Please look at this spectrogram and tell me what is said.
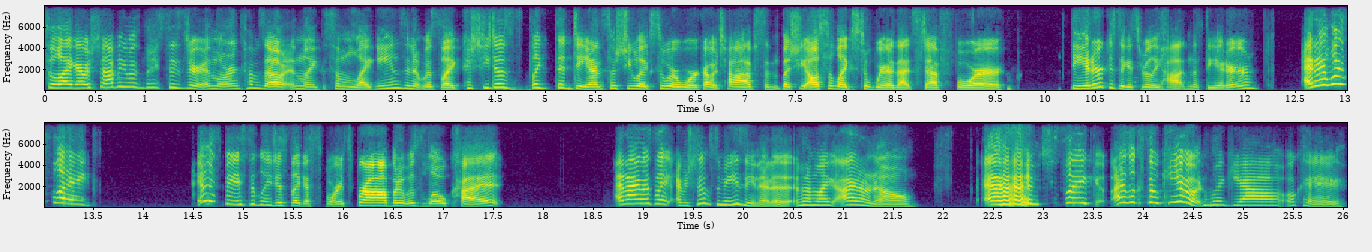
So like I was shopping with my sister and Lauren comes out in like some leggings and it was like because she does like the dance, so she likes to wear workout tops and but she also likes to wear that stuff for theater because it gets really hot in the theater. And it was like it was basically just like a sports bra, but it was low cut. And I was like, I mean, she looks amazing at it. And I'm like, I don't know. And she's like, I look so cute. I'm like, yeah, okay.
